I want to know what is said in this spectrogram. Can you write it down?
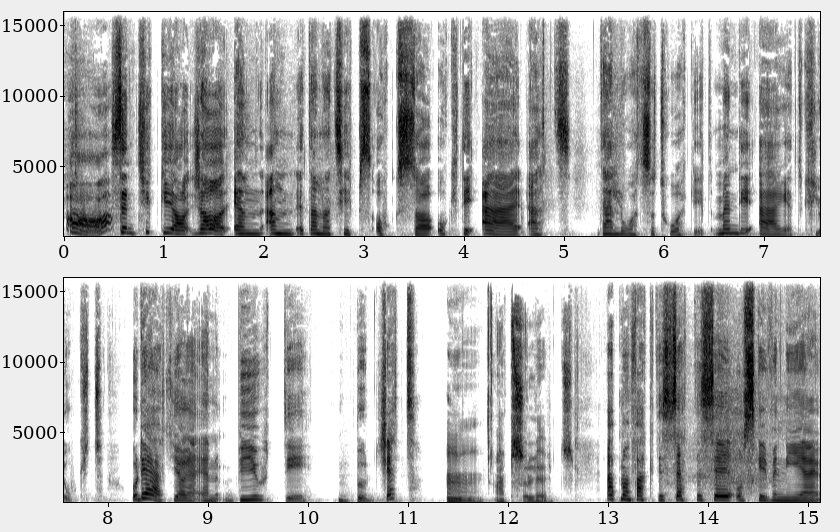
Ja. Sen tycker jag, jag har en, an, ett annat tips också och det är att, det här låter så tråkigt, men det är ett klokt. Och det är att göra en beauty-budget. Mm, absolut. Att man faktiskt sätter sig och skriver ner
